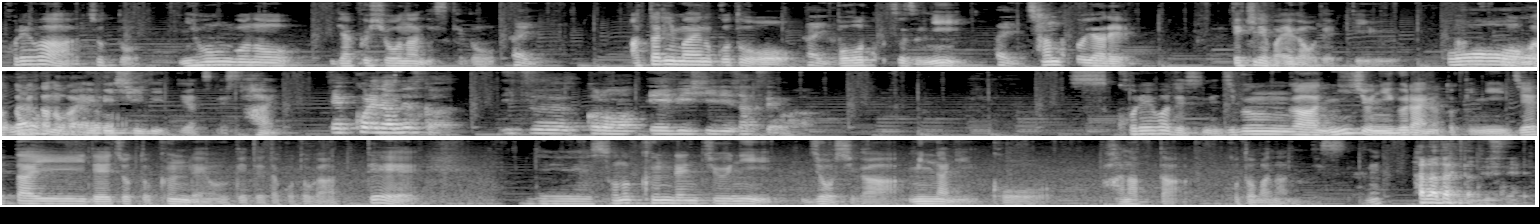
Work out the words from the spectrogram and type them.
これはちょっと日本語の略称なんですけど、はい。当たり前のことをはい。ぼーっとせずにはい。ちゃんとやれできれば笑顔でっていうおまとめたのが ABCD ってやつです。はい。え、これ何ですか？いつ、この ABCD 作戦は？これはですね自分が22ぐらいの時に自衛隊でちょっと訓練を受けてたことがあってでその訓練中に上司がみんなにこう放った言葉なんですよね。放たれたんですね。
